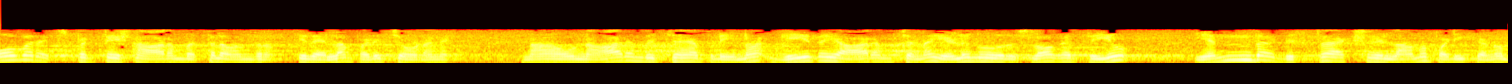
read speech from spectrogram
ஓவர் எக்ஸ்பெக்டேஷன் ஆரம்பத்துல வந்துடும் இதெல்லாம் படிச்ச உடனே. நான் ஒன்னு ஆரம்பிச்சேன் அப்படின்னா கீதையை ஆரம்பிச்சேன்னா எழுநூறு ஸ்லோகத்தையும் எந்த டிஸ்ட்ராக்ஷன் இல்லாம படிக்கணும்.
